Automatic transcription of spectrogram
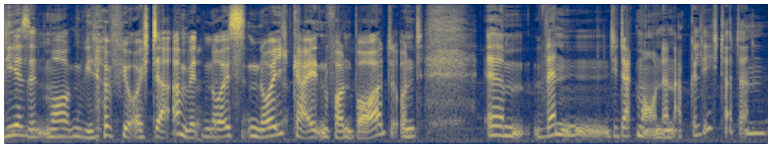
wir sind morgen wieder für euch da mit neuesten Neuigkeiten von Bord und ähm, wenn die Dagmar dann abgelegt hat, dann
